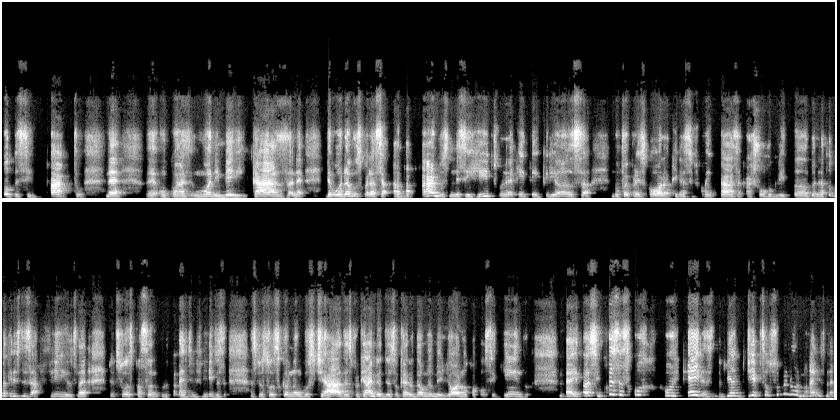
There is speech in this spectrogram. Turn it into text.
todo esse impacto, né? É, um, quase um ano e meio em casa, né? demoramos para se adaptarmos nesse ritmo, né? quem tem criança não foi para a escola, a criança ficou em casa, cachorro gritando, né? todos aqueles desafios, né? pessoas passando por trás de vídeos, as pessoas ficando angustiadas, porque, ai meu Deus, eu quero dar o meu melhor, não estou conseguindo. Né? Então, assim, coisas corriqueiras do dia a dia, que são super normais, né?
